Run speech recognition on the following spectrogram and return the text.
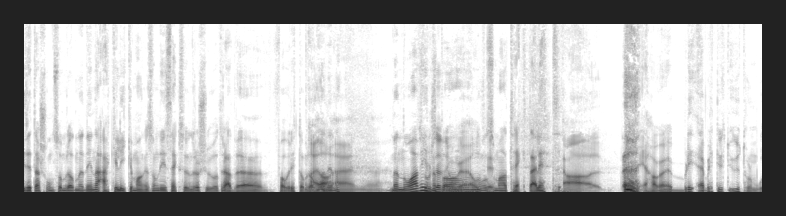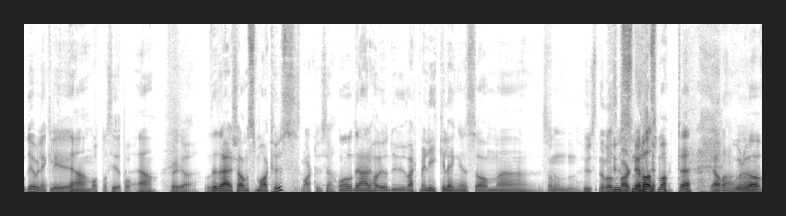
irritasjonsområdene dine er ikke like mange som de 637 favorittområdene Nei ja, dine. en, eh, Men nå er vi inne på noe som har trukket deg litt. ja, jeg har blitt, jeg er blitt litt utålmodig, er vel egentlig Ja. måten å si det på. Ja. For ja, Og det dreier seg om smarthus. smarthus, ja. Og der har jo du vært med like lenge som, uh, Som husene var husene smarte. var smarte. Ja da. Hvor du har,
